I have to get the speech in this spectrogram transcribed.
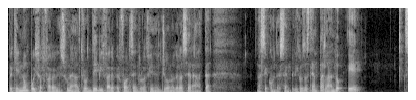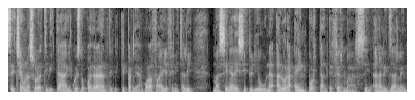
perché non puoi far fare a nessun altro, devi fare per forza entro la fine del giorno della serata, a seconda sempre di cosa stiamo parlando, e se c'è una sola attività in questo quadrante di che parliamo, la fai e è finita lì. Ma se ne avessi più di una, allora è importante fermarsi, analizzarle in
